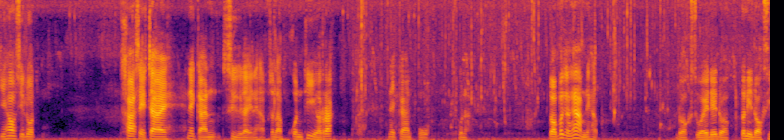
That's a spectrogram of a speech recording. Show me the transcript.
ที่เฮาสิลดค่าใช้จ่ายในการสื่อได้นะครับสำหรับคนที่รักในการปลูกคุณนะดอกมันก็งามเลยครับ ดอกสวยเด้ดอกต้นนี้ดอกสี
